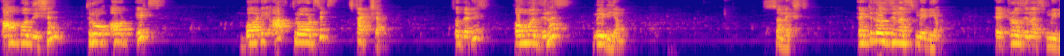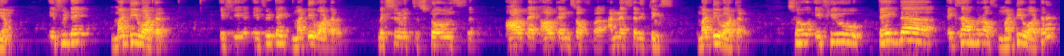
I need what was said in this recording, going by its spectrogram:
composition throughout its body or throughout its structure. So that is homogeneous medium. So next, heterogeneous medium. Heterogeneous medium. If you take muddy water, if you if you take muddy water mixed with stones, all type, all kinds of uh, unnecessary things, muddy water. So if you take the example of muddy water,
